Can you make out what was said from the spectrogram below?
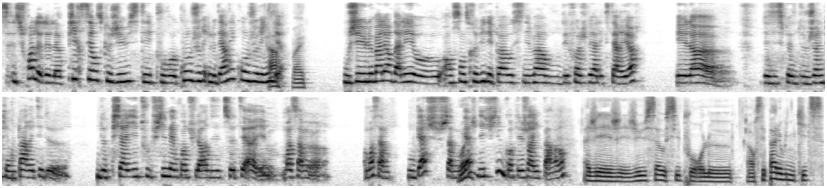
Je crois que la pire séance que j'ai eue, c'était pour euh, Conjuring, le dernier Conjuring Ah, ouais. Où j'ai eu le malheur d'aller en centre-ville et pas au cinéma où des fois je vais à l'extérieur. Et là, euh, des espèces de jeunes qui aiment pas arrêter de, de piailler tout le film, même quand tu leur disais de se taire. Et moi, ça me, moi, ça me gâche, ça me Ouais. gâche des films quand les gens y parlent. hein. Ah, j'ai eu ça aussi pour le. Alors, c'est pas Halloween Kills.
